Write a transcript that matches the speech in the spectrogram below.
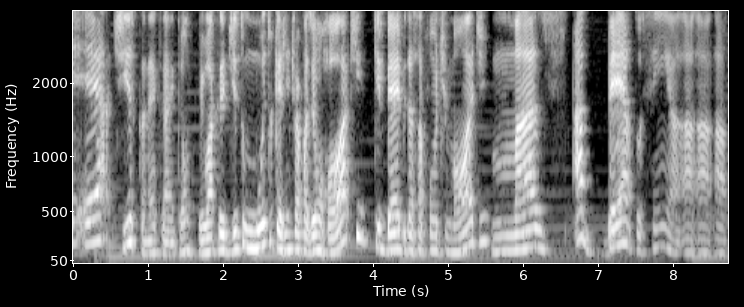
é artista, né, cara? Então eu acredito muito que a gente vai fazer um rock que bebe dessa fonte mod, mas aberto assim a, a, a,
